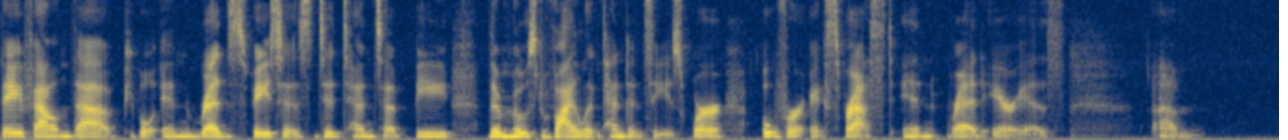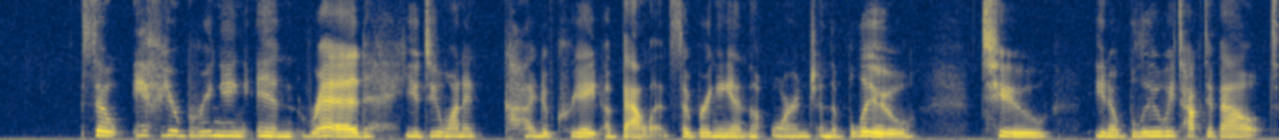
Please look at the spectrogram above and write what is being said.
they found that people in red spaces did tend to be their most violent tendencies were overexpressed in red areas. Um, so if you're bringing in red, you do want to kind of create a balance. So bringing in the orange and the blue to you know blue we talked about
